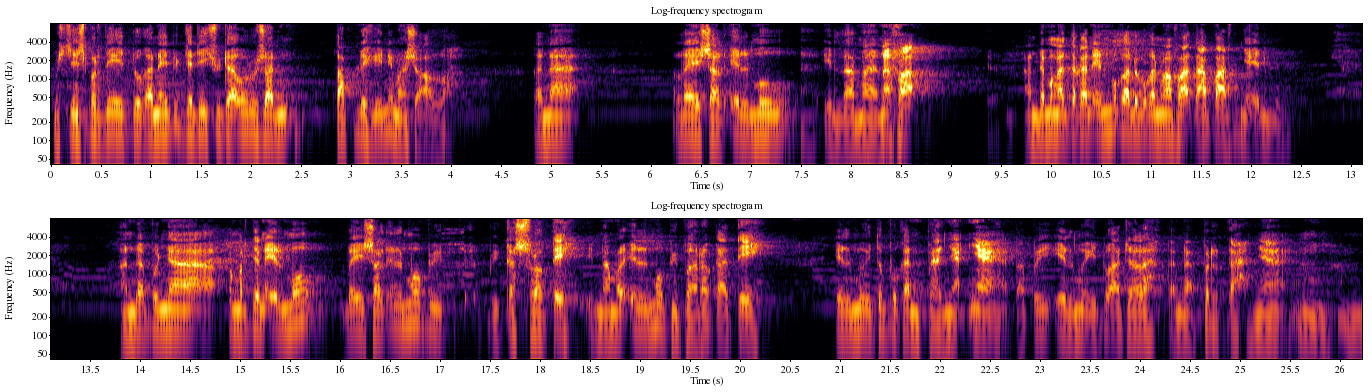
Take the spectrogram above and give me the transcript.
mestinya seperti itu karena itu jadi sudah urusan tabligh ini masya Allah karena laisal ilmu illa ma nafa. Anda mengatakan ilmu kalau bukan manfaat apa artinya ilmu? Anda punya pengertian ilmu laisal ilmu bi, bi kasrotih ilmu bi barakatih. Ilmu itu bukan banyaknya, tapi ilmu itu adalah karena berkahnya. Hmm. hmm.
